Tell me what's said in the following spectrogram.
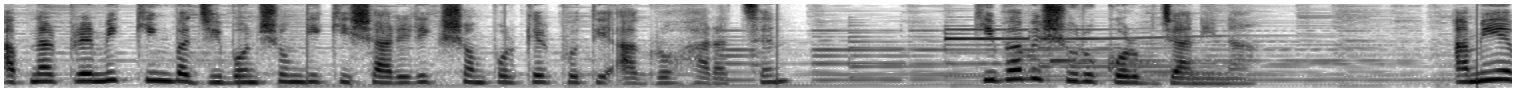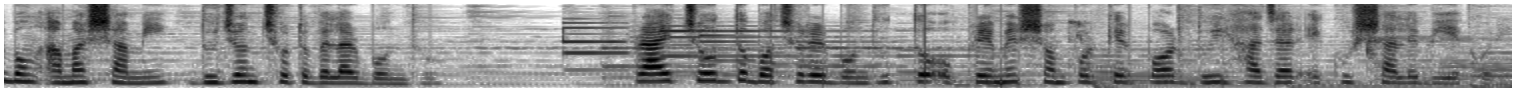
আপনার প্রেমিক কিংবা জীবনসঙ্গী কি শারীরিক সম্পর্কের প্রতি আগ্রহ হারাচ্ছেন? কীভাবে শুরু করব জানি না। আমি এবং আমার স্বামী দুজন ছোটবেলার বন্ধু। প্রায় চোদ্দ বছরের বন্ধুত্ব ও প্রেমের সম্পর্কের পর দুই হাজার একুশ সালে বিয়ে করি।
